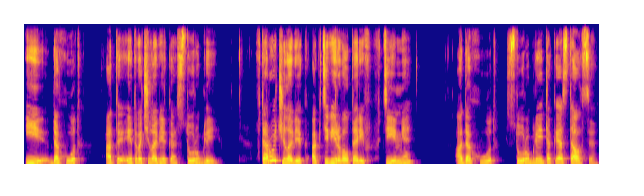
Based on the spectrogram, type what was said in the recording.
и доход от этого человека 100 рублей. Второй человек активировал тариф в теме а доход 100 рублей так и остался.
